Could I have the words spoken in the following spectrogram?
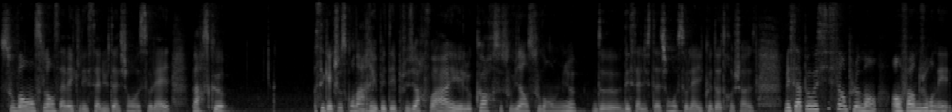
Souvent on se lance avec les salutations au soleil parce que c'est quelque chose qu'on a répété plusieurs fois et le corps se souvient souvent mieux de, des salutations au soleil que d'autres choses. Mais ça peut aussi simplement, en fin de journée,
